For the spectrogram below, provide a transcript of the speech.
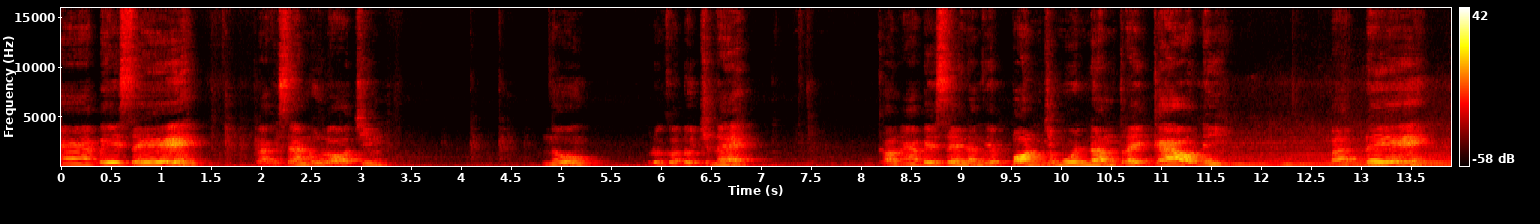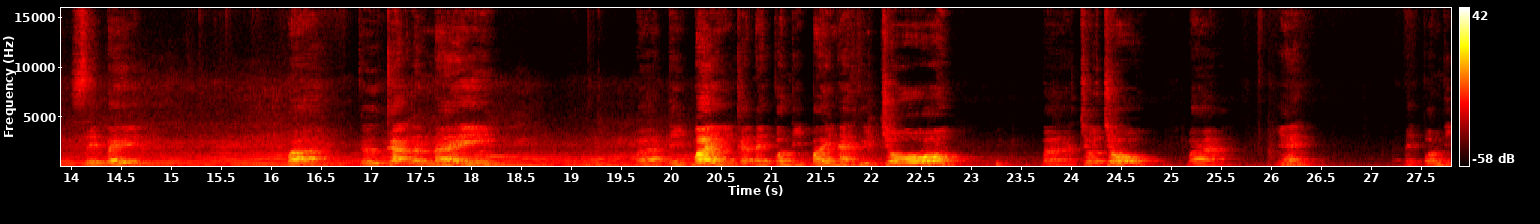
ABC ប្រាភាសានោះល្អជាងនោះឬក៏ដូចនេះកោណ ABC ហ្នឹងវាប៉ុនជាមួយនឹងត្រីកោណនេះបាទ D CP បាទគឺករណីបាទទី3ករណីប៉ុនទី3ណាគឺចបាទចចបាទញ៉េនៃប៉ុនទី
